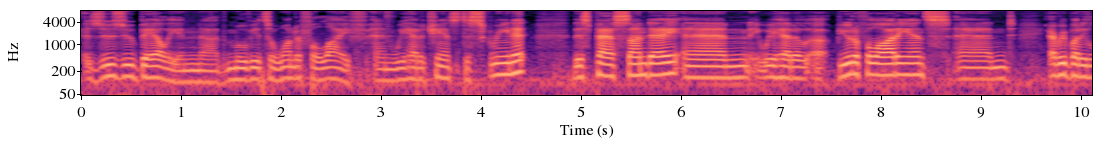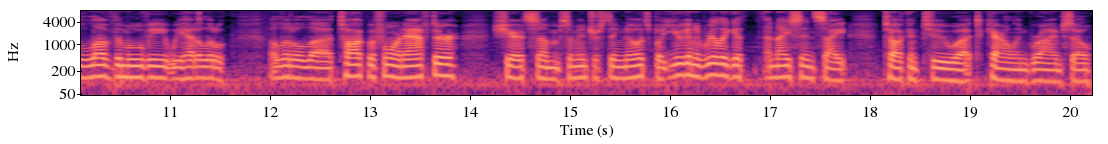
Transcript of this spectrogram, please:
Zuzu Bailey in uh, the movie It's a Wonderful Life, and we had a chance to screen it this past Sunday, and we had a, a beautiful audience, and everybody loved the movie. We had a little a little uh, talk before and after, shared some some interesting notes. But you're going to really get a nice insight talking to uh, to Karolyn Grimes. So,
